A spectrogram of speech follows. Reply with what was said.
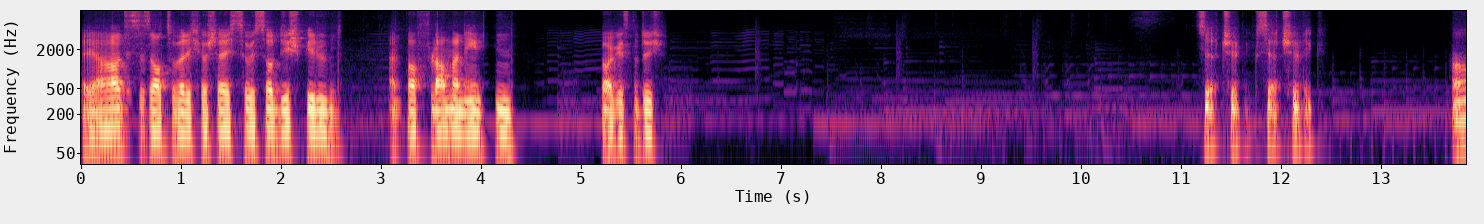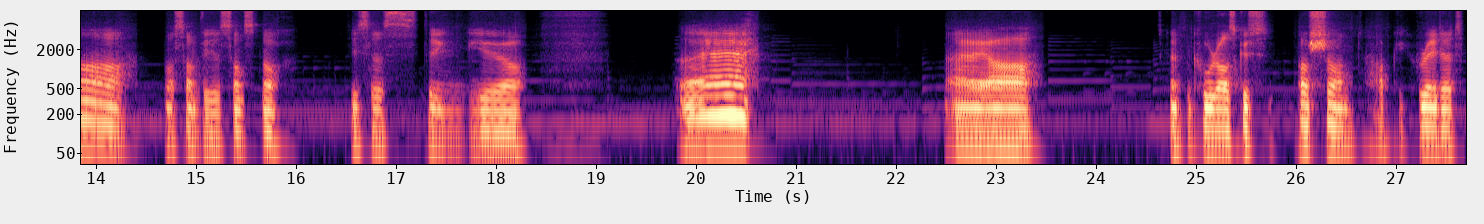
Ja, dieses Auto werde ich wahrscheinlich sowieso nie spielen. Ein paar Flammen hinten. Frage ist natürlich. Sehr chillig, sehr chillig. Ah, was haben wir hier sonst noch? Dieses Ding hier. Äh. Naja. Das könnte cool ausschauen. Abgegradet.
